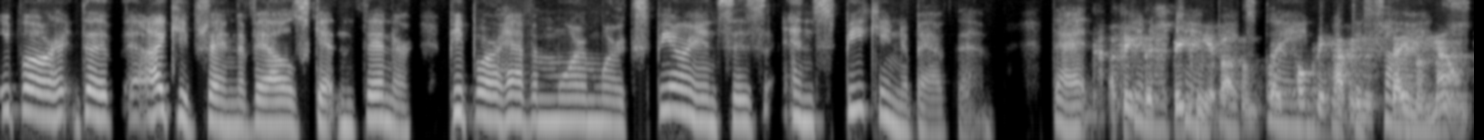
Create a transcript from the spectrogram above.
People are the I keep saying the veil's getting thinner. People are having more and more experiences and speaking about them. That I think they're know, speaking about them. They're probably having the, the same amount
